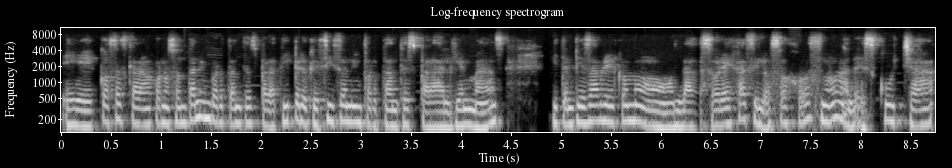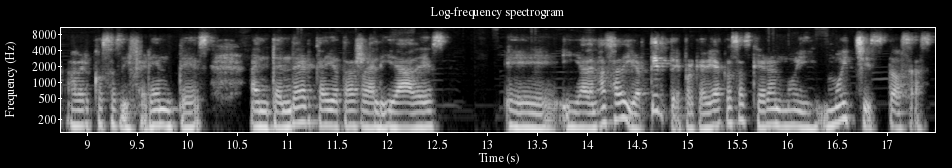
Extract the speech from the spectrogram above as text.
eh, cosas que a lo mejor no son tan importantes para ti, pero que sí son importantes para alguien más. Y te empieza a abrir como las orejas y los ojos, ¿no? A la escucha, a ver cosas diferentes, a entender que hay otras realidades eh, y además a divertirte, porque había cosas que eran muy, muy chistosas.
